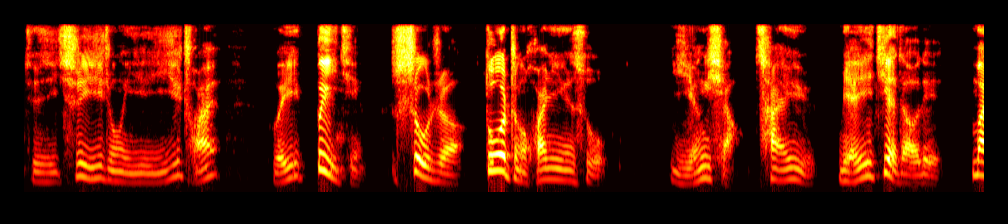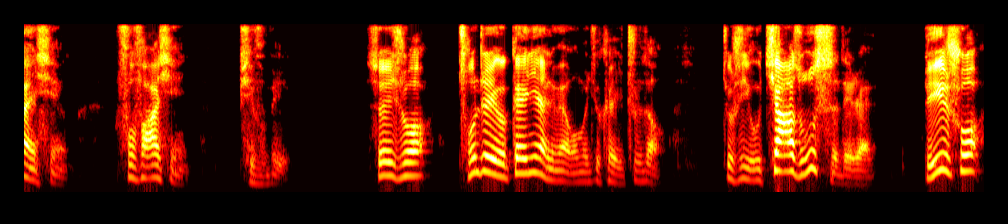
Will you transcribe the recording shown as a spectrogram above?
就是是一种以遗传为背景，受着多种环境因素影响、参与、免疫介导的慢性复发性皮肤病。所以说，从这个概念里面，我们就可以知道，就是有家族史的人，比如说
